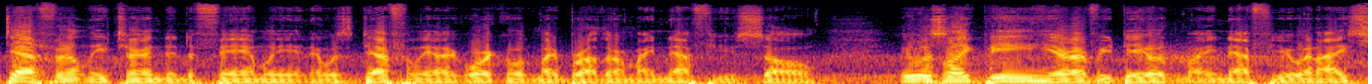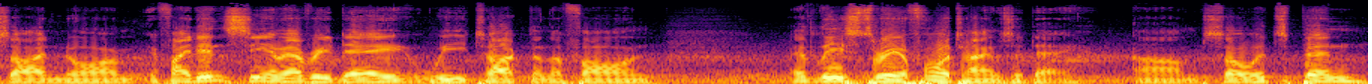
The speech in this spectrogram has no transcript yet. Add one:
definitely turned into family, and it was definitely like working with my brother and my nephew. So it was like being here every day with my nephew, and I saw Norm. If I didn't see him every day, we talked on the phone at least three or four times a day. Um, so it's been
